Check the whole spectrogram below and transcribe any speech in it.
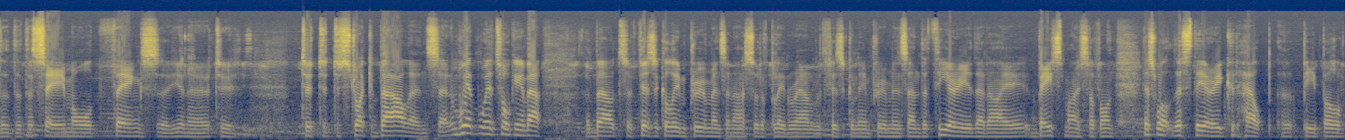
the, the, the same old things, uh, you know, to to, to, to strike a balance. And we're, we're talking about about physical improvements, and I sort of played around with physical improvements. And the theory that I based myself on is well, this theory could help uh, people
